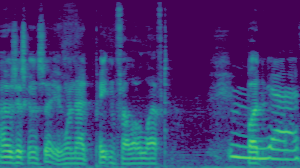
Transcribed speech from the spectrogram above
I was just gonna say when that Peyton fellow left. Mm, but yes.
